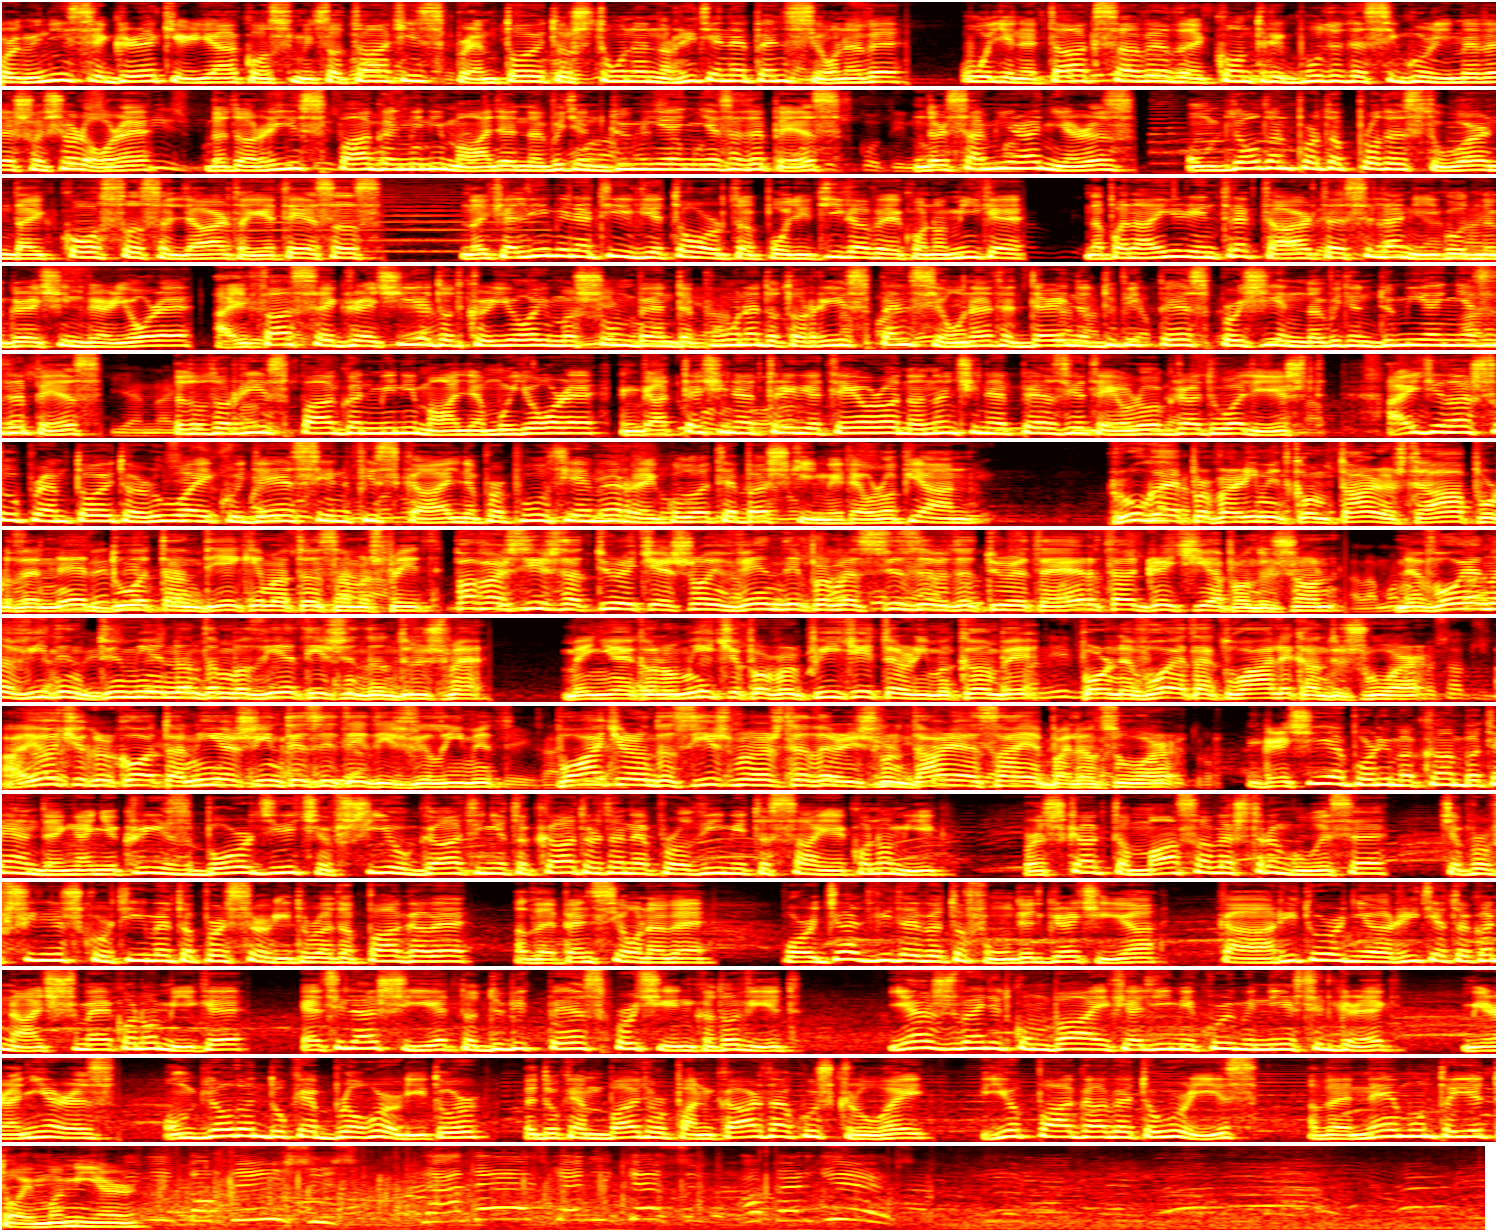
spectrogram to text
Kryeministri grek Kyriakos Mitsotakis premtoi të shtunën rritjen e pensioneve, uljen e taksave dhe kontributet e sigurimeve shoqërore dhe të rrisë pagën minimale në vitin dy mijë e njëzet e pesë, ndërsa mijëra njerëz u mblodhën për të protestuar ndaj kostos së lartë të jetesës. Në fjalimin e tij vjetor të politikave ekonomike, Në panairin tregtar të Selanikut në Greqinë veriore, ai tha se Greqia do të krijojë më shumë vende pune, do të rrisë pensionet deri në dy pikë pesë për qind në vitin dy mijë e njëzet e pesë dhe do të rrisë pagën minimale mujore nga tetëqind e tridhjetë euro në nëntëqind e pesëdhjetë euro gradualisht. Ai gjithashtu premtoi të ruajë kujdesin fiskal në përputhje me rregullat e Bashkimit Europian. Rruga e përparimit kombëtar është e hapur dhe ne duhet ta ndjekim atë sa më shpejt. Pavarësisht atyre që e shohin vendin përmes syzeve të tyre të errëta, Greqia po ndryshon. Nevojat në vitin dy mijë e nëntëmbëdhjetë ishin të ndryshme, me një ekonomi që po përpiqej të rimëkëmbej, por nevojat aktuale kanë ndryshuar. Ajo që kërkohet tani është intensiteti i zhvillimit. Po aq e rëndësishme është edhe rishpërndarja e saj e balancuar. Greqia po rimëkëmbet ende nga një krizë borxhi që fshiu gati një të katërtën e prodhimit të saj ekonomik për shkak të masave shtrënguese që përfshinin shkurtime të përsëritura të pagave dhe pensioneve, por gjatë viteve të fundit Greqia ka arritur një rritje të kënaqshme ekonomike e cila shihet në dy pikë pesë për qind këtë vit. Jashtë vendit ku mbahej fjalimi i kryeministrit grek, mijëra njerëz u mblodhën duke brohoritur dhe duke mbajtur pankarta ku shkruhej Jo pagave të urisë dhe Ne mund të jetojmë më mirë.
